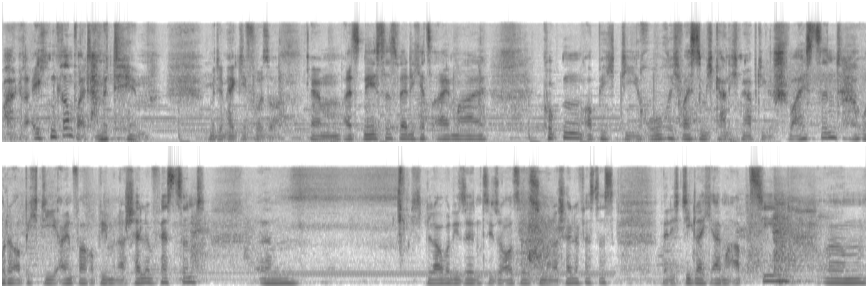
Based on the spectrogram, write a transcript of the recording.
war gerade echt ein Krampf weiter mit dem, mit dem Heckdiffusor. Ähm, als nächstes werde ich jetzt einmal gucken, ob ich die Rohre, ich weiß nämlich gar nicht mehr, ob die geschweißt sind oder ob ich die einfach, ob die mit einer Schelle fest sind. Ähm, ich glaube, die sind, sieht so aus, als es mit einer Schelle fest ist. Werde ich die gleich einmal abziehen. Ähm,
